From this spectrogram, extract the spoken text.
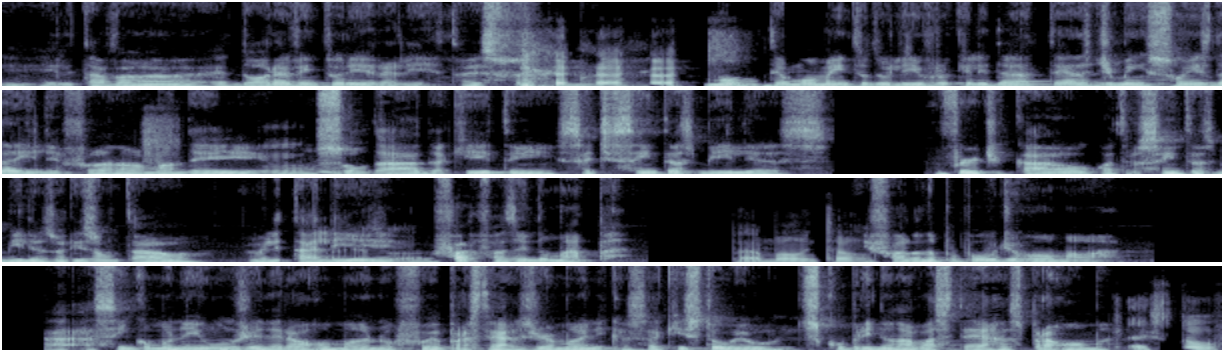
ele estava é Dora Aventureira ali. Então, isso, tem um momento do livro que ele dá até as dimensões da ilha, falando: ó, mandei um hum. soldado aqui, tem 700 milhas vertical, 400 milhas horizontal. Então, ele está ali fa fazendo o mapa. Tá bom, então. E falando pro povo de Roma, ó Assim como nenhum general romano foi para as terras germânicas, aqui estou eu descobrindo novas terras para Roma. Já estou.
